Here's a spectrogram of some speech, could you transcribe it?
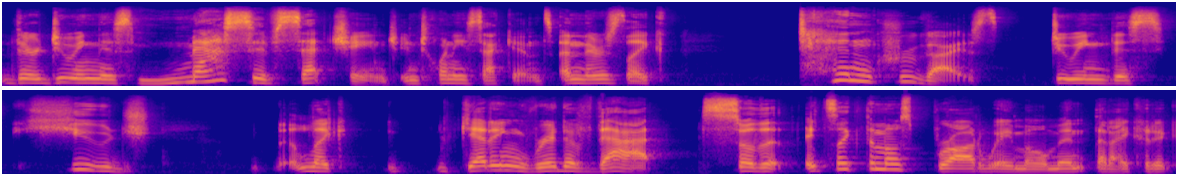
they're doing this massive set change in 20 seconds. And there's like 10 crew guys doing this huge, like getting rid of that so that it's like the most Broadway moment that I could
